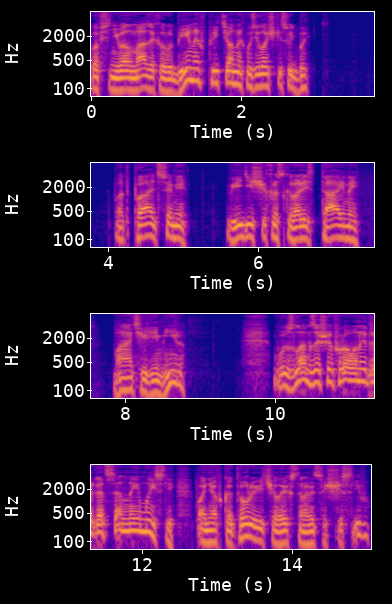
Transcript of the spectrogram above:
вовсе не в алмазах и рубинах, вплетенных в узелочки судьбы. Под пальцами видящих раскрывались тайны матери мира. В узлах зашифрованы драгоценные мысли, поняв которые, человек становится счастливым.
